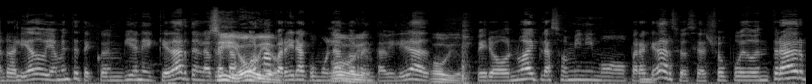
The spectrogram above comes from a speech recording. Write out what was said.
En realidad, obviamente, te conviene quedarte en la Sí, plataforma obvio, para ir acumulando obvio, rentabilidad. Obvio. Pero no hay plazo mínimo para Mm. quedarse. O sea, yo puedo entrar,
